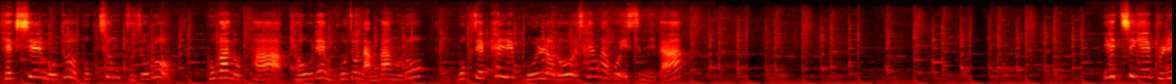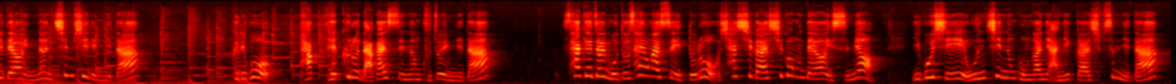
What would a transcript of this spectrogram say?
객실 모두 복층 구조로 고가 높아 겨울엔 보조 난방으로 목재 펠릿 보일러로 사용하고 있습니다. 1층에 분리되어 있는 침실입니다. 그리고 밖 데크로 나갈 수 있는 구조입니다. 사계절 모두 사용할 수 있도록 샤시가 시공되어 있으며 이곳이 운치 있는 공간이 아닐까 싶습니다.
